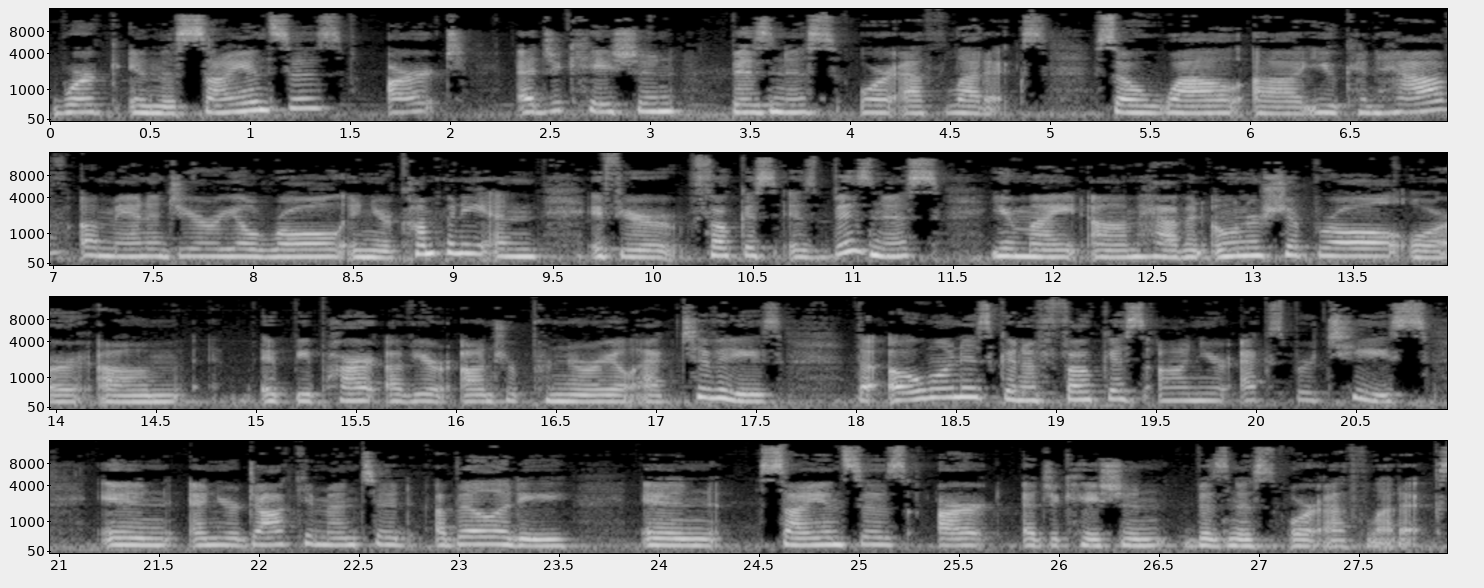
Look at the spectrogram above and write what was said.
work in the sciences, art, education, business, or athletics. So while uh, you can have a managerial role in your company, and if your focus is business, you might um, have an ownership role or um, it be part of your entrepreneurial activities, the O1 is going to focus on your expertise in and your documented ability in sciences, art, education, business, or athletics.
